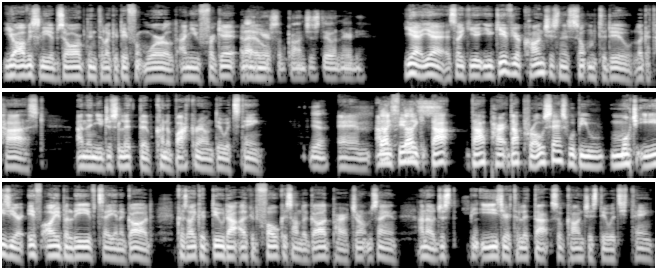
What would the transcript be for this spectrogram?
you're obviously absorbed into like a different world and you forget Letting about your subconscious do it nearly. Yeah, yeah. It's like you, you give your consciousness something to do, like a task, and then you just let the kind of background do its thing. Yeah. Um, and I That's- feel like that that part that process would be much easier if I believed, say, in a god, because I could do that. I could focus on the god part. You know what I'm saying? And it would just be easier to let that subconscious do its thing.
